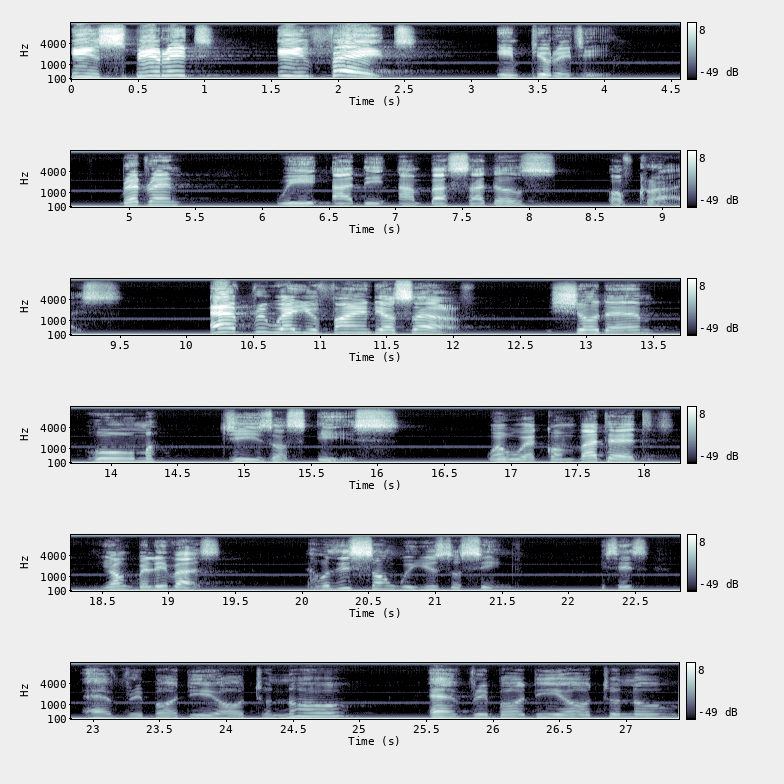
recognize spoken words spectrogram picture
in spirit, in faith, in purity. Brethren, we are the ambassadors of Christ. Everywhere you find yourself, show them whom Jesus is. When we were converted, young believers, there was this song we used to sing. It says, Everybody ought to know, everybody ought to know,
